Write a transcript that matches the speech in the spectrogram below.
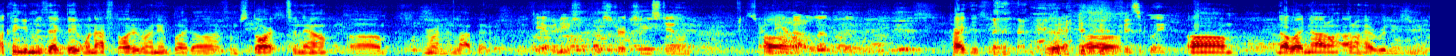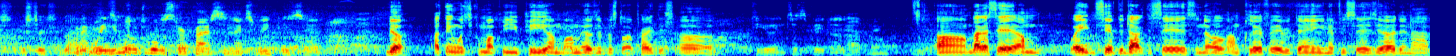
I couldn't give him an exact date when I started running, but uh, from start to now, um, I'm running a lot better. Do you have any restrictions, Jalen? Is Uh, not allowed to Practice. yeah. uh, physically? um, no, right now I don't. I don't have really any restrictions right now. Wait, you eligible to start practicing next week? Is that, Yeah, I think once you come out PUP, I'm, I'm eligible to start practice. Uh, do you anticipate that happening? um, like I said, I'm waiting to see if the doctor says, you know, I'm clear for everything, and if he says yeah, then I,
